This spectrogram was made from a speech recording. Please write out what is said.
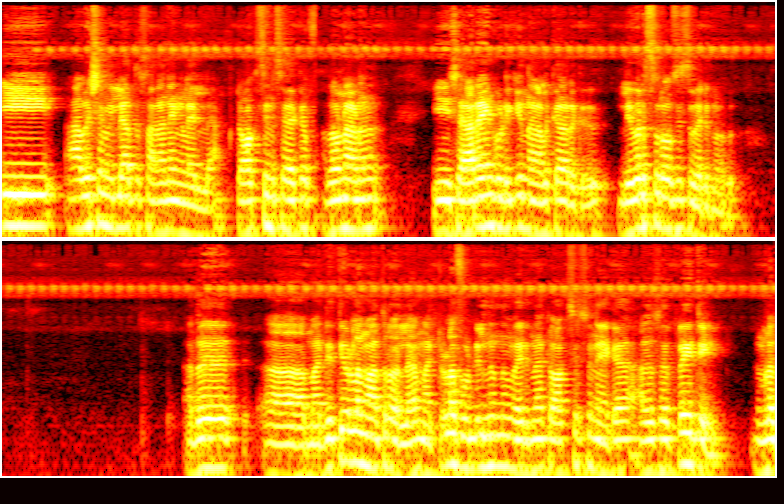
ഈ ആവശ്യമില്ലാത്ത സാധനങ്ങളെല്ലാം ടോക്സിൻസ് ഒക്കെ അതുകൊണ്ടാണ് ഈ ഷാരയം കുടിക്കുന്ന ആൾക്കാർക്ക് ലിവർ സിറോസിസ് വരുന്നത്. അത് മദ്യത്തിലുള്ള മാത്രമല്ല മറ്റുള്ള ഫുഡിൽ നിന്നും വരുന്ന ടോക്സിൻസിനെയൊക്കെ അത് സെപ്പറേറ്റ് ചെയ്യും. നമ്മുടെ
